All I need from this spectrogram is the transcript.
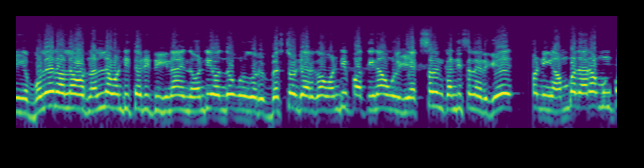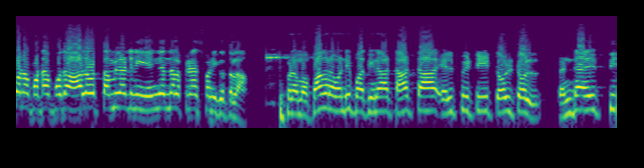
நீங்க பொலேரோல ஒரு நல்ல வண்டி தேடிட்டு இருக்கீங்கன்னா இந்த வண்டி வந்து உங்களுக்கு ஒரு பெஸ்ட் வண்டியா இருக்கும். வண்டி பாத்தீங்கன்னா உங்களுக்கு எக்ஸலன்ட் கண்டிஷன் இருக்கு. நீங்க ஐம்பதாயிரம் முன்பணம் போட்டா போதும். ஆல் ஓவர் தமிழ்நாட்டு நீங்க எங்க இருந்தாலும் ஃபினான்ஸ் பண்ணி கொடுத்தலாம் இப்போ நம்ம பார்க்குற வண்டி பார்த்தீங்கன்னா டாடா எல்பிடி டோல் டோல் ரெண்டாயிரத்தி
